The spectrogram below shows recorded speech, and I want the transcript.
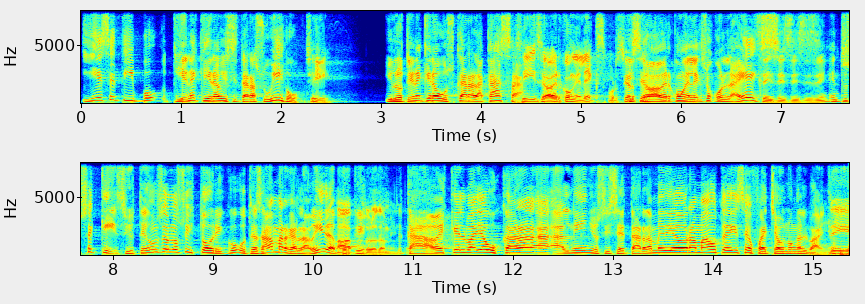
Y ese tipo tiene que ir a visitar a su hijo. Sí. Y lo tiene que ir a buscar a la casa. Sí, se va a ver con el ex, por Y cierto. se va a ver con el ex o con la ex. Sí, sí, sí, sí, sí. Entonces, ¿qué? Si usted es un celoso histórico, usted se va a amargar la vida. Porque Absolutamente. cada vez que él vaya a buscar a- a- al niño, si se tarda media hora más, usted dice, fue a echar uno en el baño. Sí,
